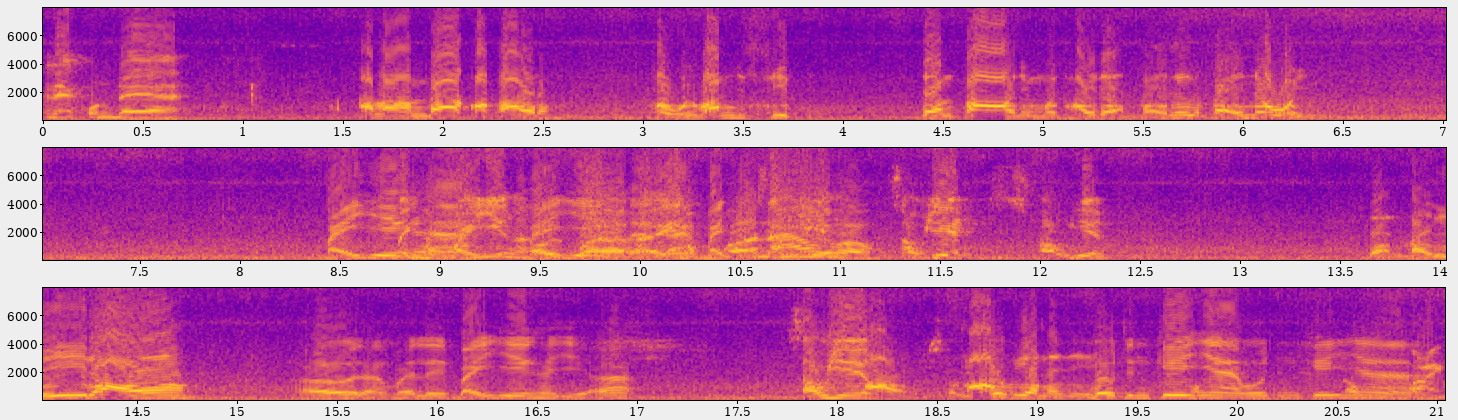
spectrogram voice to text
Anaconda á? Anaconda cò tay đó Thổi bắn như xịt Đem to nhưng mà thay đạn vẽ, vẽ nổi bảy viên hả? bảy viên hả? bảy viên, ờ, bảy viên, sáu viên, sáu viên Đạn 7 ly đó em ừ đặng bảy ly bảy viên hay gì? Á. Sáu viên. Phải 6 viên. này gì? Vô trên kia nha vô trên kia nha. Bạn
